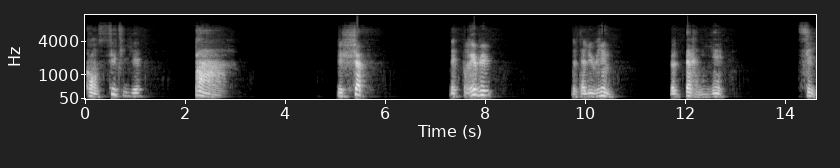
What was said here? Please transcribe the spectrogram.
constitué par les chefs des tribus de Talouine, le dernier. Si.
